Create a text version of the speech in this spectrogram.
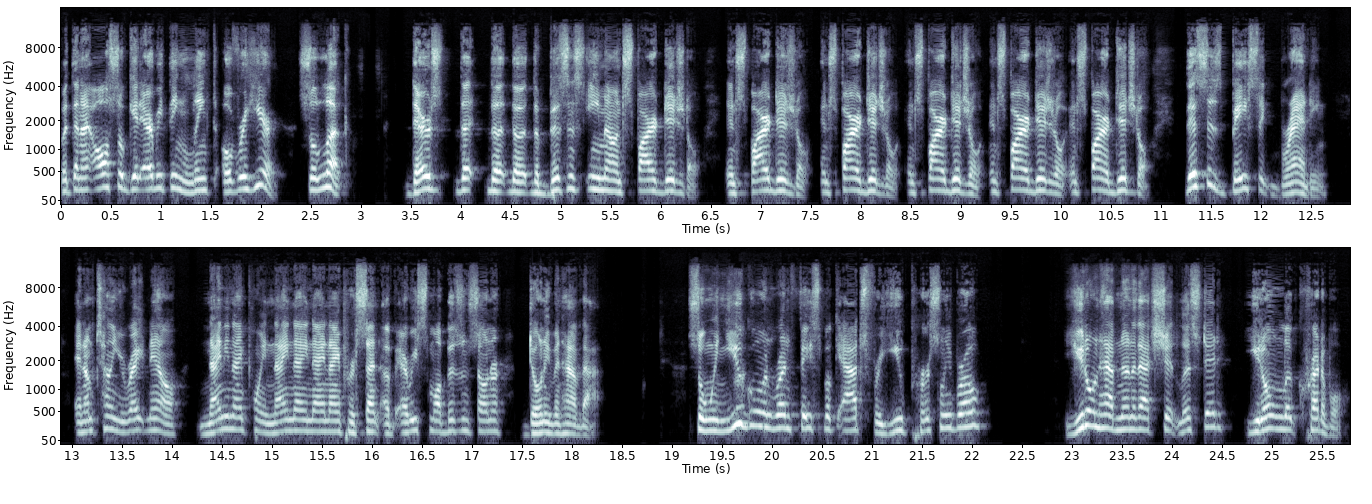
But then I also get everything linked over here. So look, there's the the the, the business email inspired digital, inspired digital, inspired digital, inspired digital, inspired digital, inspired digital. This is basic branding. And I'm telling you right now, 99.9999% of every small business owner don't even have that. So when you go and run Facebook ads for you personally, bro, you don't have none of that shit listed, you don't look credible.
